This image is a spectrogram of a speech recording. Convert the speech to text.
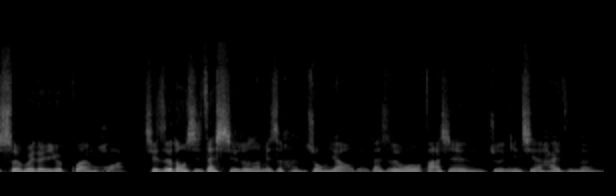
社会的一个关怀。嗯、其实这个东西在写作上面是很重要的，但是我发现就是年轻的孩子们。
